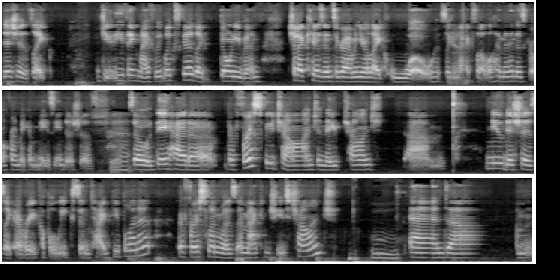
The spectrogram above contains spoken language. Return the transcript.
dishes. Like, do you think my food looks good? Like, don't even check his Instagram, and you're like, whoa, it's like yeah. next level. Him and his girlfriend make amazing dishes. Shit. So they had a their first food challenge, and they challenged um, new dishes like every couple weeks and tag people in it. The first one was a mac and cheese challenge, Ooh. and. Um,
